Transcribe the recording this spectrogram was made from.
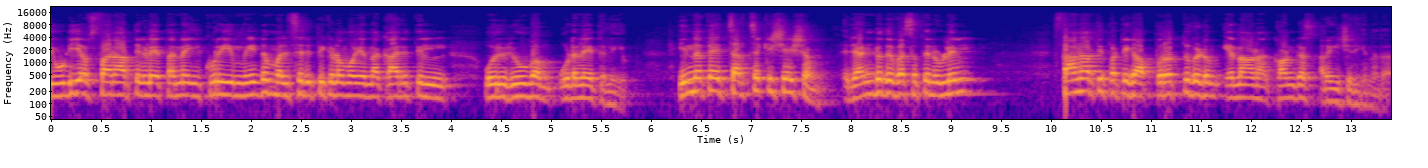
യു ഡി എഫ് സ്ഥാനാർത്ഥികളെ തന്നെ ഇക്കുറിയും വീണ്ടും മത്സരിപ്പിക്കണമോ എന്ന കാര്യത്തിൽ ഒരു രൂപം ഉടനെ തെളിയും. ഇന്നത്തെ ചർച്ചയ്ക്ക് ശേഷം രണ്ടു ദിവസത്തിനുള്ളിൽ സ്ഥാനാർത്ഥി പട്ടിക പുറത്തുവിടും എന്നാണ് കോൺഗ്രസ് അറിയിച്ചിരിക്കുന്നത്.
